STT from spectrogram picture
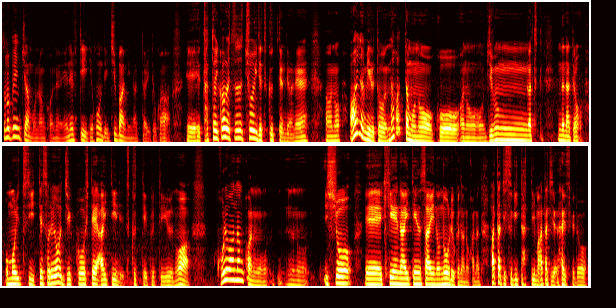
そのベンチャーもなんかね、NFT 日本で一番になったりとか、えー、たった1ヶ月ちょいで作ってんだよね。あの、ああいうの見ると、なかったものを、こう、あの、自分がつなんていうの、思いついて、それを実行して IT で作っていくっていうのは、これはなんかあの、あの、一生、えー、消えない天才の能力なのかな。二十歳過ぎたって今二十歳じゃないですけど、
